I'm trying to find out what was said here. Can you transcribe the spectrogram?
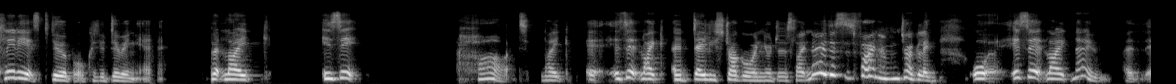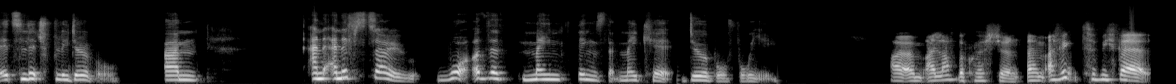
clearly it's doable because you're doing it but like is it hard? Like is it like a daily struggle and you're just like no this is fine i'm juggling or is it like no it's literally doable? Um and and if so what are the main things that make it doable for you? Um, I love the question. Um, I think to be fair,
